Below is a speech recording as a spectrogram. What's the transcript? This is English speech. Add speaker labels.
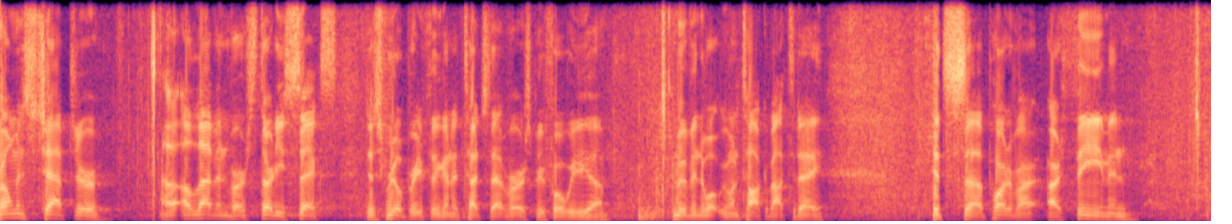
Speaker 1: Romans chapter uh, 11, verse 36. Just real briefly, going to touch that verse before we uh, move into what we want to talk about today. It's uh, part of our, our theme, and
